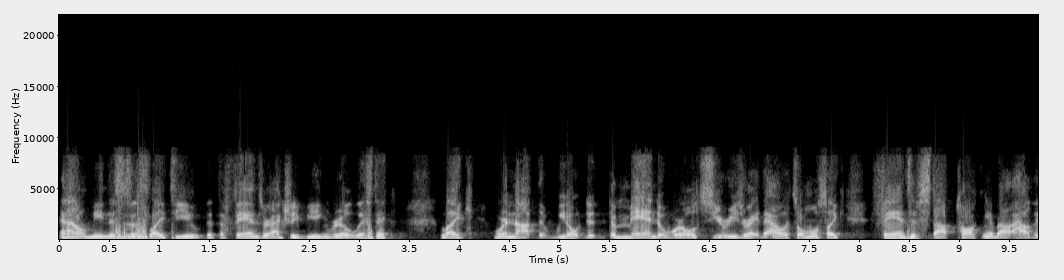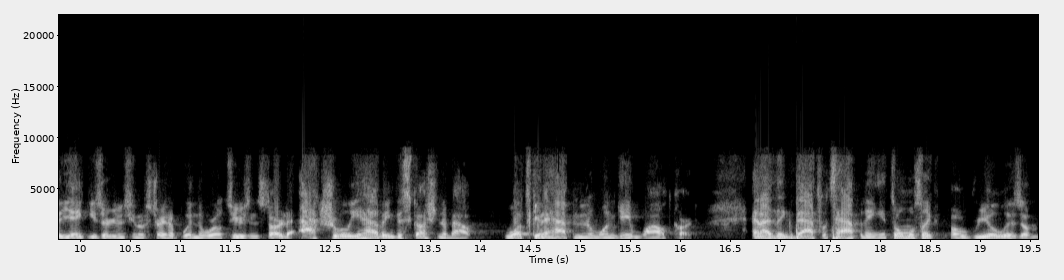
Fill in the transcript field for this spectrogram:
and I don't mean this as a slight to you that the fans are actually being realistic like we're not that we don't d- demand a World Series right now. It's almost like fans have stopped talking about how the Yankees are going to straight up win the World Series and started actually having discussion about what's going to happen in a one game wild card. And I think that's what's happening. It's almost like a realism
